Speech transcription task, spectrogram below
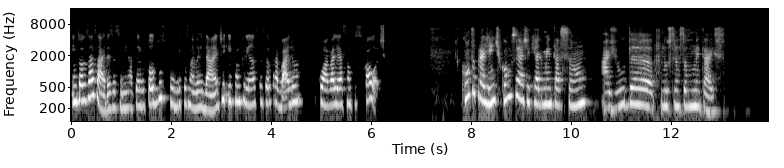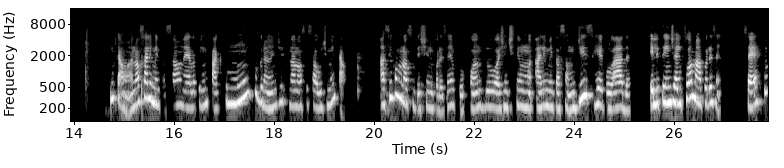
em todas as áreas, assim, atendo todos os públicos, na verdade, e com crianças eu trabalho com avaliação psicológica. Conta pra gente como você acha que a alimentação ajuda nos transtornos mentais. Então, a nossa alimentação, né, ela tem um impacto muito grande na nossa saúde mental. Assim como o nosso intestino, por exemplo, quando a gente tem uma alimentação desregulada, ele tende a inflamar, por exemplo, certo?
